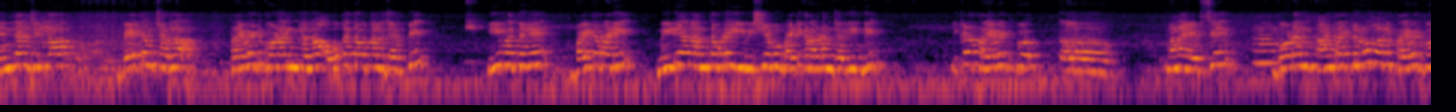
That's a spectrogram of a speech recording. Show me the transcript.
నంద్యాల జిల్లా బేతంచర్ల ప్రైవేట్ గోడౌన్లలో అవకతవకలు జరిపి ఈ మధ్యనే బయటపడి మీడియాలో అంతా కూడా ఈ విషయము బయటికి రావడం జరిగింది. ఇక్కడ ప్రైవేట్ గో- మన ఎఫ్సి గోడౌన్ కాంట్రాక్టరు మరియు ప్రైవేట్ గో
